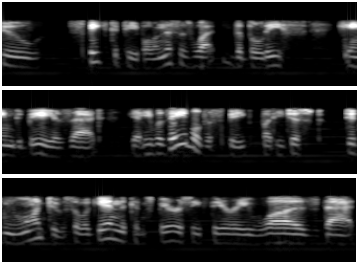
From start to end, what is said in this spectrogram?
to speak to people, and this is what the belief came to be: is that yeah, he was able to speak, but he just didn't want to. So again, the conspiracy theory was that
